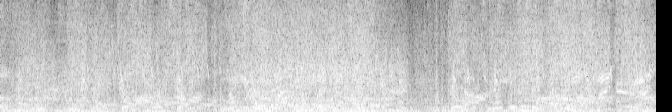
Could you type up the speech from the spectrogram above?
有無は何をどのような困難や状況にも妥協もすることはないくらい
